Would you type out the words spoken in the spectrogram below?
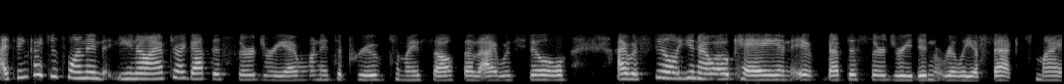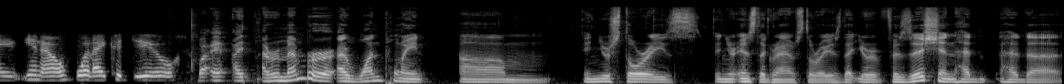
I think I just wanted, you know, after I got this surgery, I wanted to prove to myself that I was still, I was still, you know, okay, and it, that this surgery didn't really affect my, you know, what I could do. But I, I, I remember at one point um, in your stories, in your Instagram stories, that your physician had had uh,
